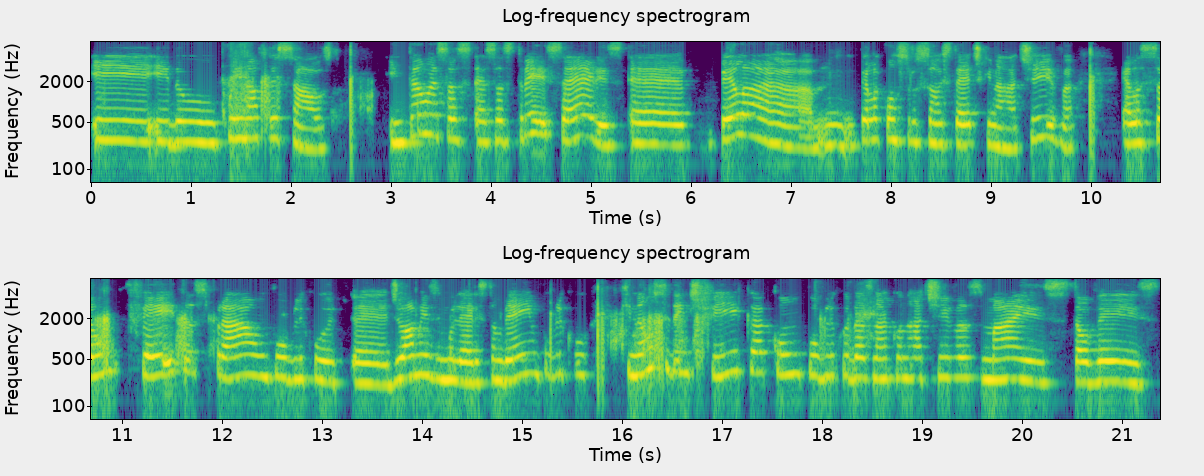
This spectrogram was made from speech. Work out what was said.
e, e do Queen of the South. Então, essas, essas três séries, é, pela, pela construção estética e narrativa, elas são feitas para um público é, de homens e mulheres também, um público que não se identifica com o público das narconarrativas mais, talvez,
